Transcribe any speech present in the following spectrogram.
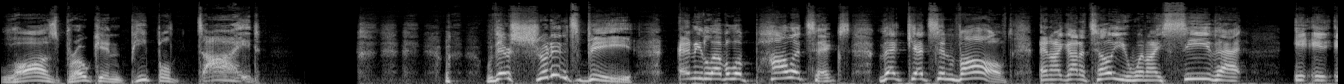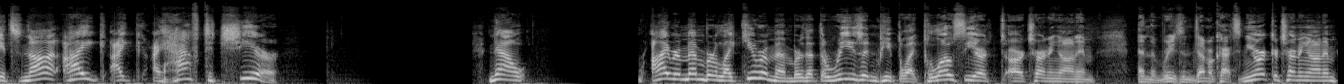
Laws broken, people died there shouldn't be any level of politics that gets involved. And I got to tell you, when I see that it, it, it's not, I, I, I have to cheer. Now, I remember, like you remember, that the reason people like Pelosi are, are turning on him and the reason Democrats in New York are turning on him,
